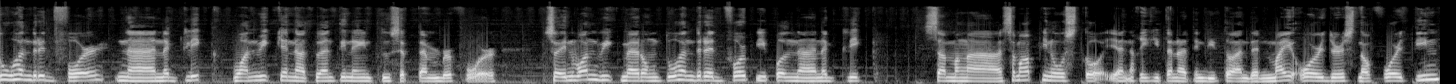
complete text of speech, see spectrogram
204 na nag-click. One week yan na, 29 to September 4. So in one week, merong 204 people na nag-click sa mga sa mga pinost ko. Yan nakikita natin dito and then my orders na 14.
